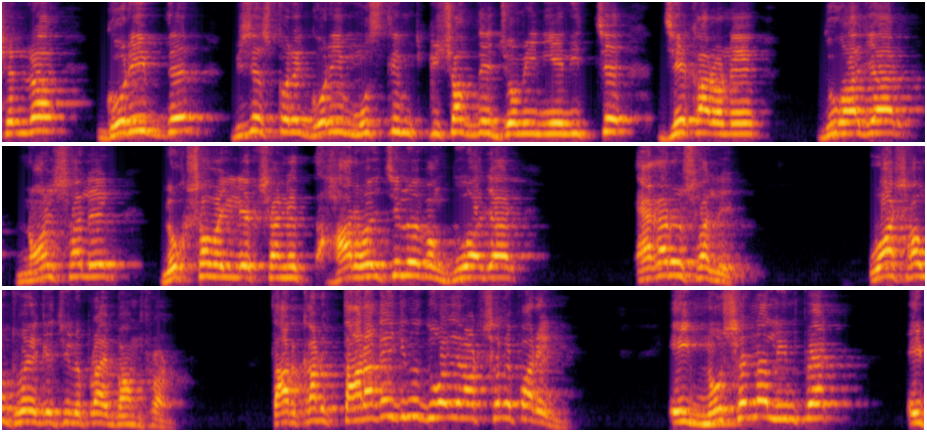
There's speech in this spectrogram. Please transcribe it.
সেনরা গরিবদের, বিশেষ করে গরিব মুসলিম কৃষকদের জমি নিয়ে নিচ্ছে। যে কারণে দু হাজার নয় সালের লোকসভা ইলেকশনে হার হয়েছিল এবং দু এগারো সালে ওয়াশ আউট হয়ে গেছিল প্রায় বামফ্রন্ট। তার কারণ, তার আগেই কিন্তু দু হাজার আট সালে পারেনি। এই নোশনাল ইম্প্যাক্ট এই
